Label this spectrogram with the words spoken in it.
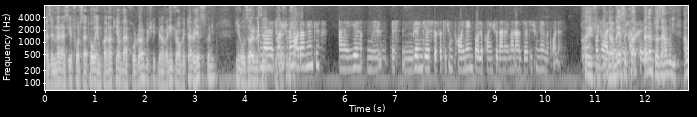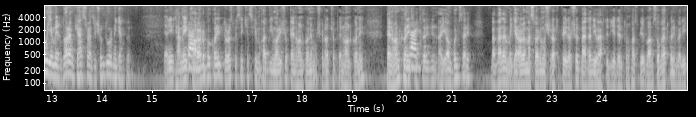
و ضمن از یه فرصت ها و امکاناتی هم برخوردار بشید. بنابراین رابطه رو حفظ کنید. این اوضاع رو بذارید. بله آدمی که یه رنج احساساتشون پایینه این بالا پایین شدن من اذیتشون نمی‌کنه. خیلی بعدم تازه همون همون یه مقدارم که هست رو از ایشون دور نگه داره یعنی همه بله. کارا رو بکنید درست مثل کسی که می‌خواد بیماریشو پنهان کنه مشکلاتشو پنهان کنه پنهان کنید بله. این ایام بگذارید و بعدم اگر حالا مسائل مشکلاتی پیدا شد بعدا یه وقت دیگه دلتون خواست بیاد با هم صحبت کنیم ولی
